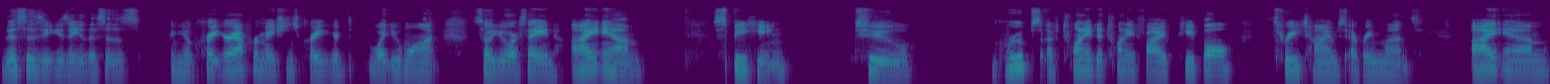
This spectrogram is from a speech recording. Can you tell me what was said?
This is easy. This is, you know, create your affirmations, create your what you want. So you are saying, I am speaking to groups of 20 to 25 people three times every month. I am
